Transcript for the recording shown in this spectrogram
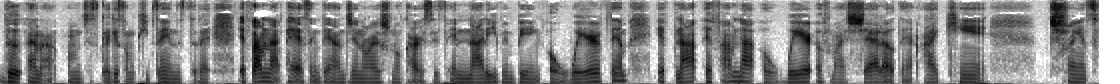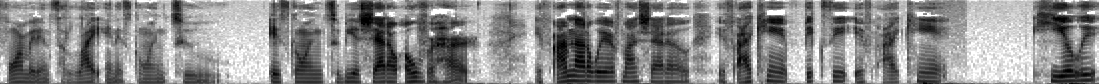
the and I, am just I guess I'm keep saying this today. If I'm not passing down generational curses and not even being aware of them, if not if I'm not aware of my shadow, then I can't transform it into light and it's going to it's going to be a shadow over her. If I'm not aware of my shadow, if I can't fix it, if I can't heal it,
